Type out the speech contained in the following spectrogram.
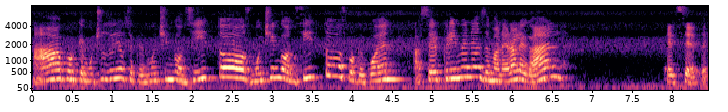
Ah, porque muchos de ellos se creen muy chingoncitos, muy chingoncitos, porque pueden hacer crímenes de manera legal, etc.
